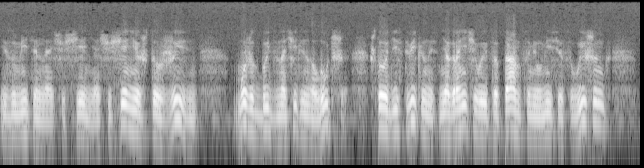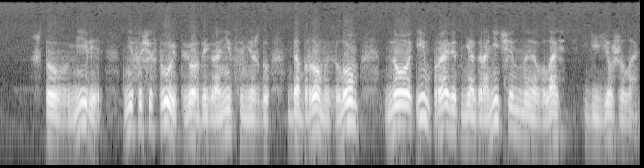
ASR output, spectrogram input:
изумительное ощущение, ощущение, что жизнь может быть значительно лучше, что действительность не ограничивается танцами у миссис Уишинг, что в мире не существует твердой границы между добром и злом, но им правит неограниченная власть ее желаний.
